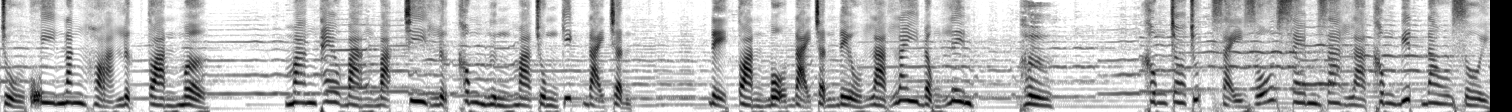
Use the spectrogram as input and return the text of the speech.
chủ uy năng hỏa lực toàn mở. Mang theo bàng bạc chi lực không ngừng mà trùng kích đại trận. Để toàn bộ đại trận đều là lay động lên. Hừ. Không cho chút dạy dỗ xem ra là không biết đau rồi.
